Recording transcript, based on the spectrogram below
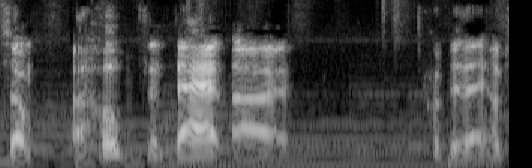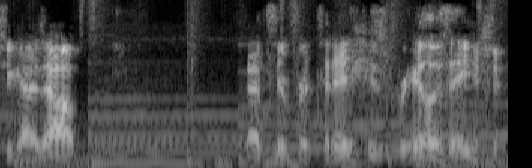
So I hope that that uh, hope that that helps you guys out. That's it for today's realization.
